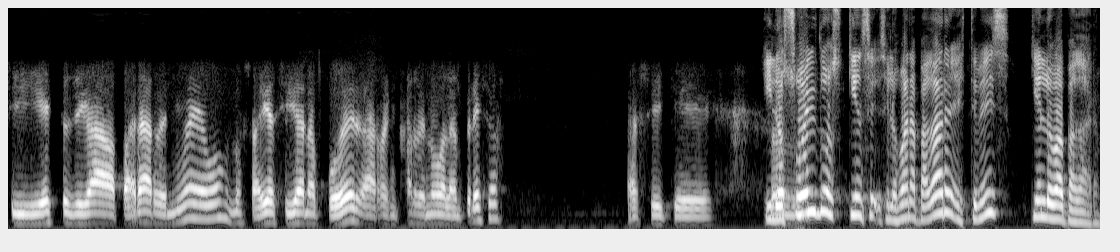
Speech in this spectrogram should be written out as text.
si esto llegaba a parar de nuevo, no sabía si iban a poder arrancar de nuevo a la empresa. Así que... ¿Y los sueldos, quién se, los van a pagar este mes? ¿Quién lo va a pagar?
